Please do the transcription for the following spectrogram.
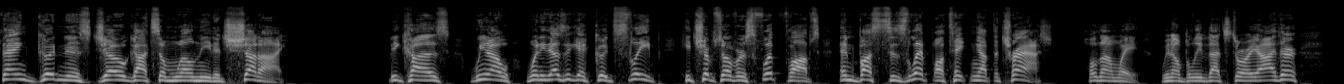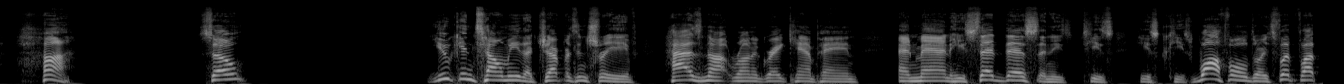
thank goodness Joe got some well needed shut eye. Because we know when he doesn't get good sleep, he trips over his flip flops and busts his lip while taking out the trash. Hold on, wait. We don't believe that story either? Huh. So, you can tell me that Jefferson Shreve has not run a great campaign and man, he said this, and he's he's he's he's waffled or he's flip flopped.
